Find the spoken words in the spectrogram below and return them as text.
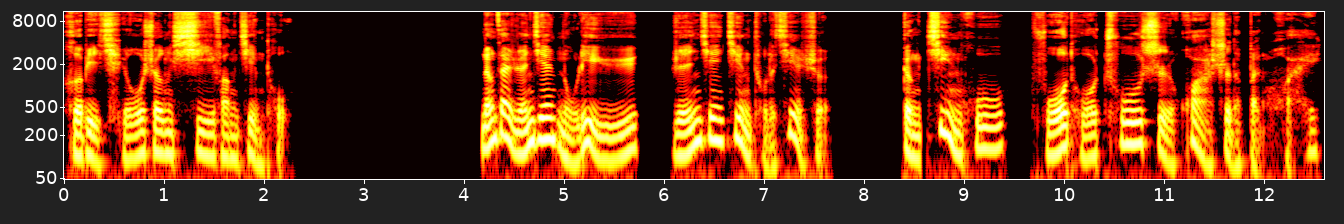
何必求生西方净土？能在人间努力于人间净土的建设，更近乎佛陀出世化世的本怀。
